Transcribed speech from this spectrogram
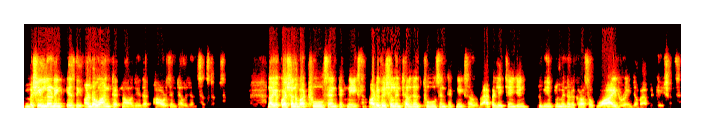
machine learning is the underlying technology that powers intelligent systems. Now, your question about tools and techniques. Artificial intelligence tools and techniques are rapidly changing to be implemented across a wide range of applications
